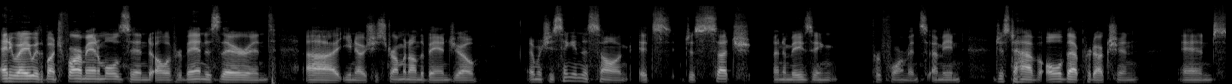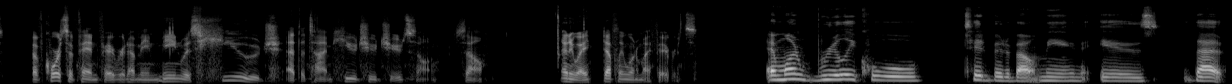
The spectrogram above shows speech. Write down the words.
Anyway, with a bunch of farm animals, and all of her band is there, and uh, you know she's strumming on the banjo. And when she's singing this song, it's just such an amazing performance. I mean, just to have all of that production, and of course a fan favorite. I mean, Mean was huge at the time, huge, huge, huge song. So, anyway, definitely one of my favorites. And one really cool tidbit about Mean is that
